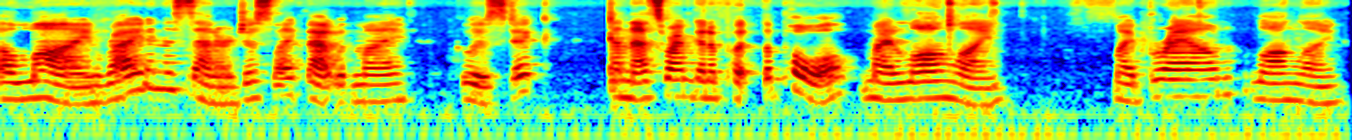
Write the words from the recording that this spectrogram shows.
a line right in the center, just like that with my glue stick. And that's where I'm going to put the pole, my long line, my brown long line.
